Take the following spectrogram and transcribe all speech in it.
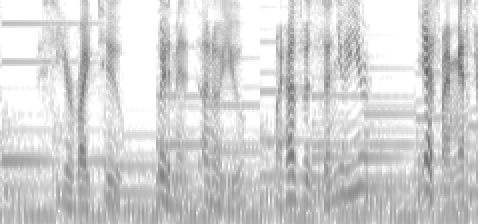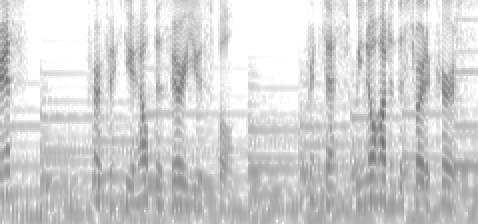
I see you're right too. Wait a minute, I know you. My husband sent you here? Yes, my mistress. Perfect, your help is very useful. Princess, we know how to destroy the curse.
